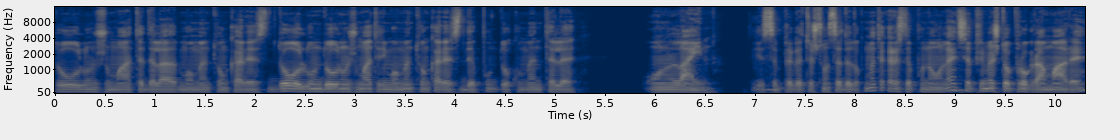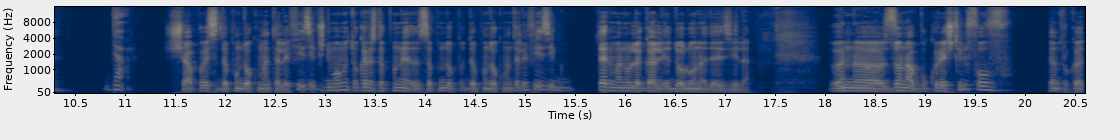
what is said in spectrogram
două luni jumate de la momentul în care două luni, două luni jumate din momentul în care se depun documentele online. Se pregătește un set de documente care se depune online, se primește o programare da. și apoi se depun documentele fizic și din momentul în care se depun, se depun documentele fizic, termenul legal e de o lună de zile. În uh, zona București-Ilfov, pentru că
